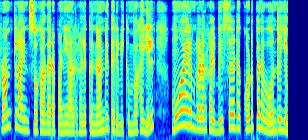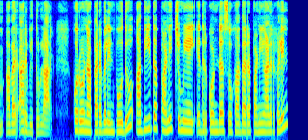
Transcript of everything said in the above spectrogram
ஃப்ரண்ட்லைன் சுகாதார பணியாளர்களுக்கு நன்றி தெரிவிக்கும் வகையில் மூவாயிரம் டாலர்கள் விசேட கொடுப்பனவு ஒன்றையும் அவர் அறிவித்துள்ளார். கொரோனா பரவலின் போது அதீத பணிச்சுமையை எதிர்கொண்ட சுகாதார பணியாளர்களின்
